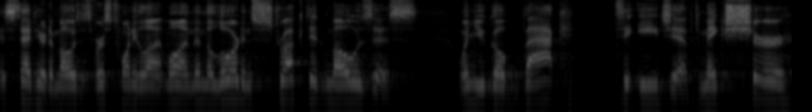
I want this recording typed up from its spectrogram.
is said here to Moses. Verse 21 Then the Lord instructed Moses, when you go back to Egypt, make sure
